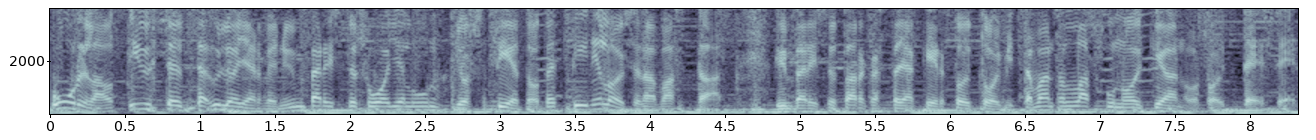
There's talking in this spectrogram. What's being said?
Puurila otti yhteyttä Ylöjärven ympäristösuojeluun, jossa tieto otettiin iloisena vastaan. Ympäristötarkastaja kertoi toimittavansa laskun oikeaan osoitteeseen.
